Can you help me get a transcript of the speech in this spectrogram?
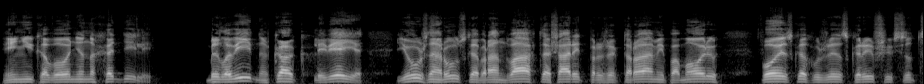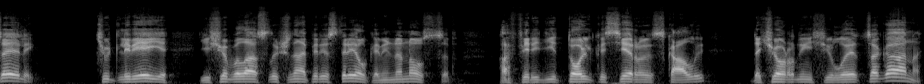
и никого не находили. Было видно, как левее южная русская брандвахта шарит прожекторами по морю в поисках уже скрывшихся целей. Чуть левее еще была слышна перестрелка миноносцев, а впереди только серые скалы да черный силуэт Сагана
